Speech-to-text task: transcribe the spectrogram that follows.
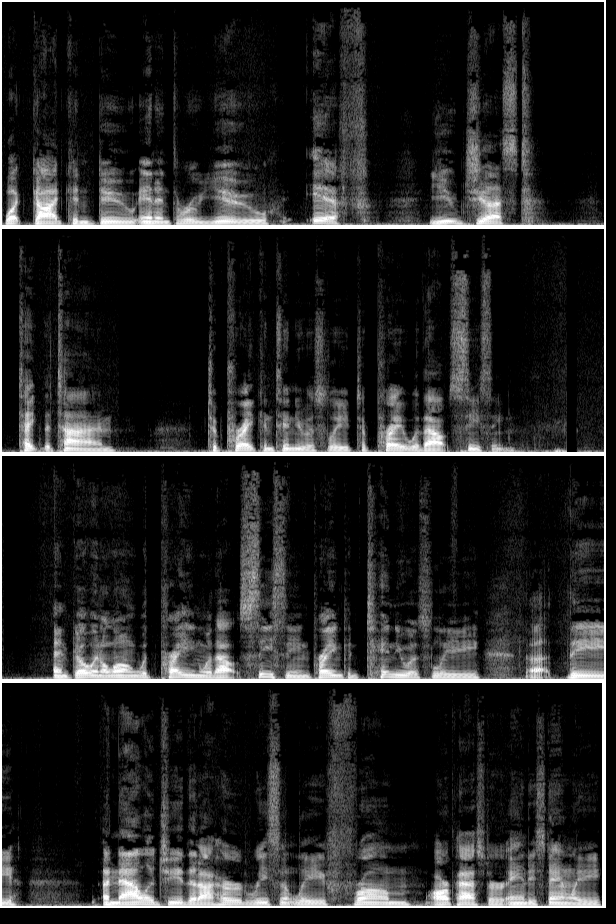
what God can do in and through you if you just take the time to pray continuously, to pray without ceasing and going along with praying without ceasing, praying continuously. Uh, the analogy that I heard recently from our pastor, Andy Stanley,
